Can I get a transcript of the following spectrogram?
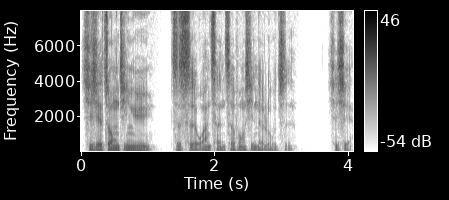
谢谢钟金玉支持完成这封信的录制，谢谢。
